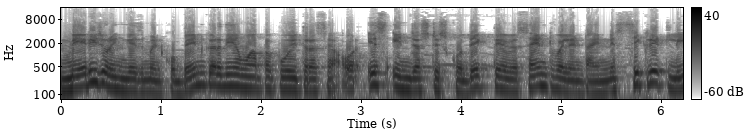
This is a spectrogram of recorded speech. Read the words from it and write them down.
मैरिज और एंगेजमेंट को बैन कर दिया वहाँ पर पूरी तरह से, और इस इनजस्टिस को देखते हुए सेंट वेलेंटाइन ने सीक्रेटली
